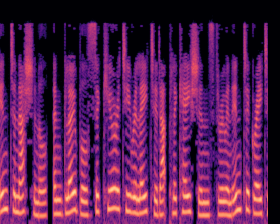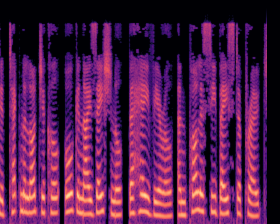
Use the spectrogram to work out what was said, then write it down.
international, and global security-related applications through an integrated technological, organizational, behavioral, and policy-based approach.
